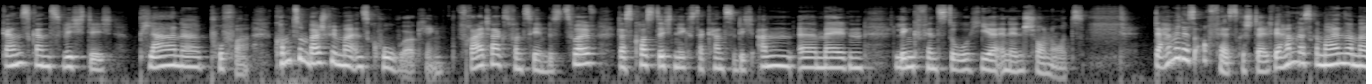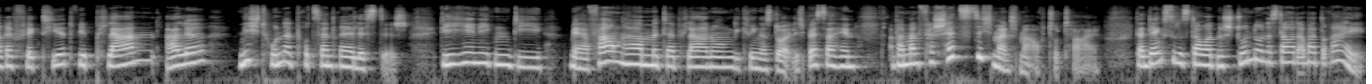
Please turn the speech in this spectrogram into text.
ganz, ganz wichtig, plane Puffer. Komm zum Beispiel mal ins Coworking. Freitags von 10 bis 12. Das kostet dich nichts, da kannst du dich anmelden. Link findest du hier in den Show Notes. Da haben wir das auch festgestellt. Wir haben das gemeinsam mal reflektiert. Wir planen alle nicht 100% realistisch. Diejenigen, die mehr Erfahrung haben mit der Planung, die kriegen das deutlich besser hin. Aber man verschätzt sich manchmal auch total. Dann denkst du, das dauert eine Stunde und es dauert aber drei.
